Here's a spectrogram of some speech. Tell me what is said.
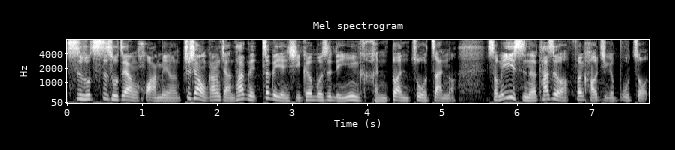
释出释出这样的画面哦。就像我刚刚讲，它的这个演习科目是领域横断作战哦，什么意思呢？它是有分好几个步骤。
